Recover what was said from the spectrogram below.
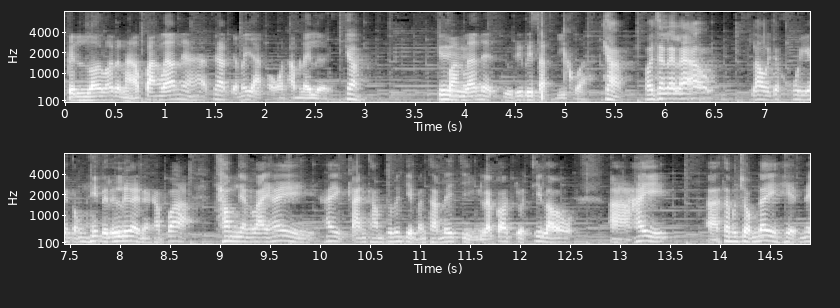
เป็นร้อยร้อยปัญหาฟังแล้วเนี่ยฮะแทบจะไม่อยากออกมาทำอะไรเลยครับคือฟังแล้วเนี่ยอยู่ที่บริษัทดีกว่า ครับ เพราะฉะนั้นแล้วเราจะคุยกันตรงนี้ไปเรื่อยๆนะครับว่าทำอย่างไรให้ให้การทำธุรกิจมันทำได้จริง แล้วก็จุดที่เราอ่าให้อ่า ท่านผู้ชมได้เห็นใน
